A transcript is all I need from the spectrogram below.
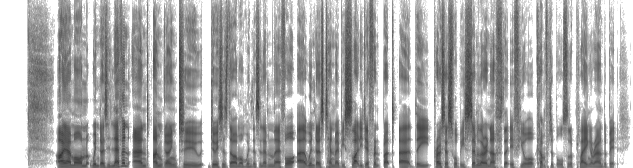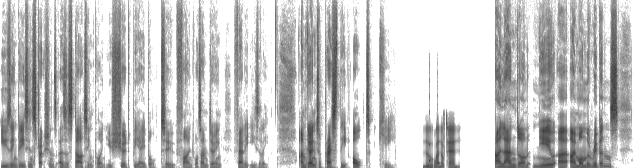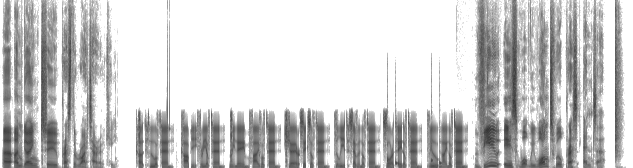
I am on Windows 11 and I'm going to do it as though I'm on Windows 11, therefore. Uh, Windows 10 may be slightly different, but uh, the process will be similar enough that if you're comfortable sort of playing around a bit using these instructions as a starting point, you should be able to find what I'm doing fairly easily. I'm going to press the Alt key. New 1 of 10. I land on New. Uh, I'm on the ribbons. Uh, I'm going to press the right arrow key. Cut 2 of 10. Copy 3 of 10. Rename 5 of 10. Share 6 of 10. Delete 7 of 10. Sort 8 of 10. View 9 of 10. View is what we want. We'll press Enter.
